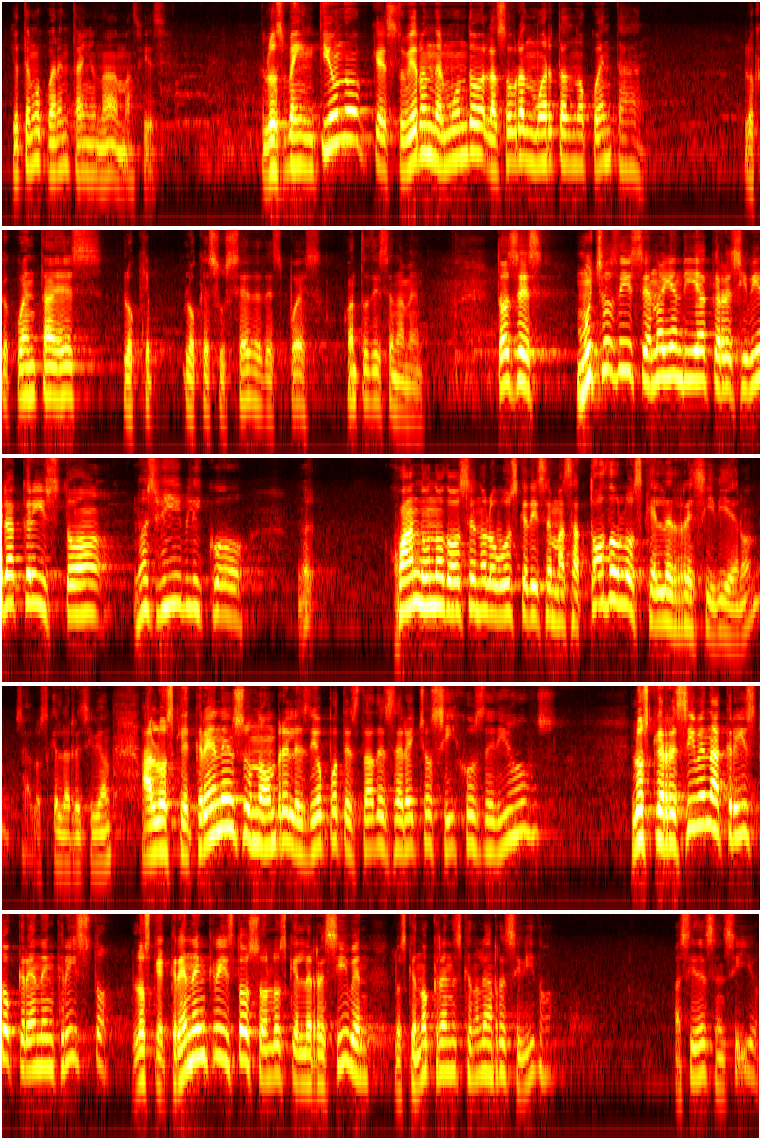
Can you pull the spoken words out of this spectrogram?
Yo tengo 40 años nada más, fíjese. Los 21 que estuvieron en el mundo, las obras muertas no cuentan. Lo que cuenta es lo que, lo que sucede después. ¿Cuántos dicen amén? Entonces, muchos dicen hoy en día que recibir a Cristo no es bíblico. Juan 1.12 no lo busque, dice, más a todos los que le recibieron, o sea, los que le recibieron, a los que creen en su nombre les dio potestad de ser hechos hijos de Dios. Los que reciben a Cristo creen en Cristo. Los que creen en Cristo son los que le reciben. Los que no creen es que no le han recibido. Así de sencillo.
